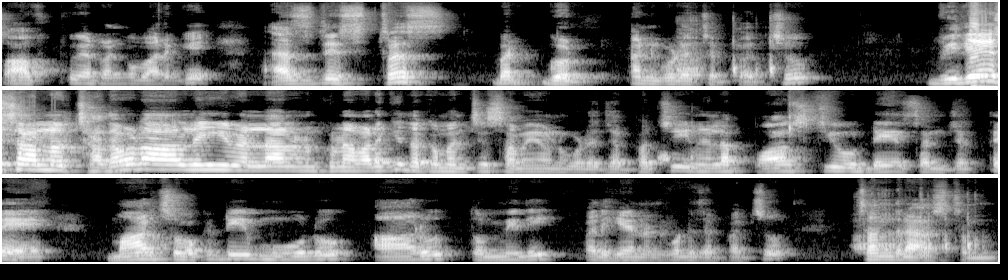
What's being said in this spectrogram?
సాఫ్ట్వేర్ రంగం వారికి as the stress but good అని కూడా చెప్పచ్చు. విదేశాల్లో చదవడాలి వెళ్ళాలనుకున్న వాళ్ళకి ఇది ఒక మంచి సమయం అని కూడా చెప్పచ్చు. ఈ నెల పాజిటివ్ డేస్ అని చెప్తే మార్చి ఒకటి మూడు ఆరు తొమ్మిది పదిహేను అని కూడా చెప్పచ్చు. చంద్రాష్టమం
